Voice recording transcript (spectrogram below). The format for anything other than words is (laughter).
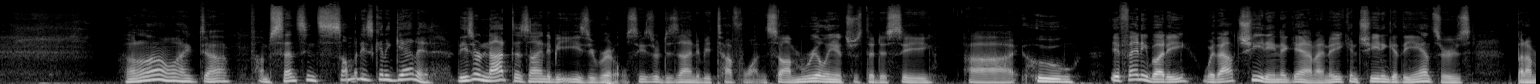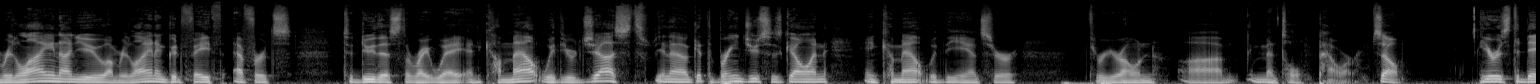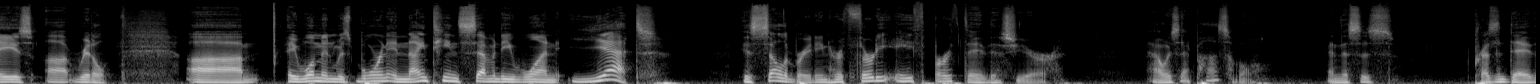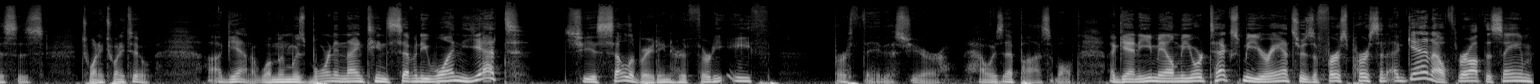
I don't know. I uh, I'm sensing somebody's to get it. These are not designed to be easy riddles. These are designed to be tough ones. So I'm really interested to see uh, who, if anybody, without cheating. Again, I know you can cheat and get the answers, but I'm relying on you. I'm relying on good faith efforts to do this the right way and come out with your just, you know, get the brain juices going and come out with the answer through your own um, mental power. So here is today's uh, riddle. Um, a woman was born in 1971, yet is celebrating her 38th birthday this year. How is that possible? And this is present day, this is 2022. Again, a woman was born in 1971, yet she is celebrating her 38th birthday this year. How is that possible? Again, email me or text me your answers. The first person, again, I'll throw out the same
